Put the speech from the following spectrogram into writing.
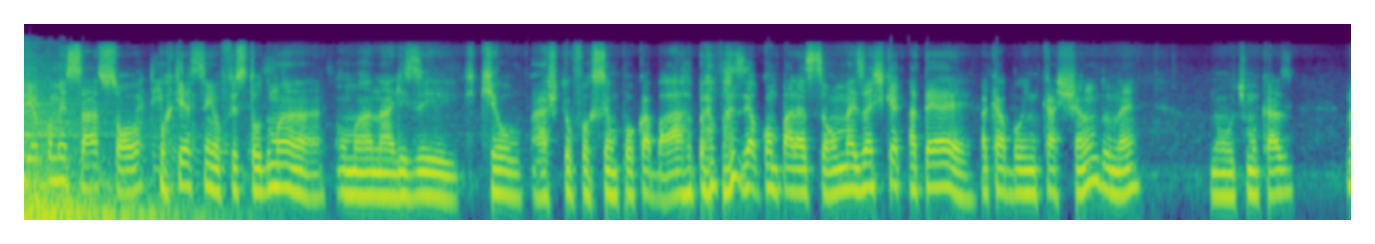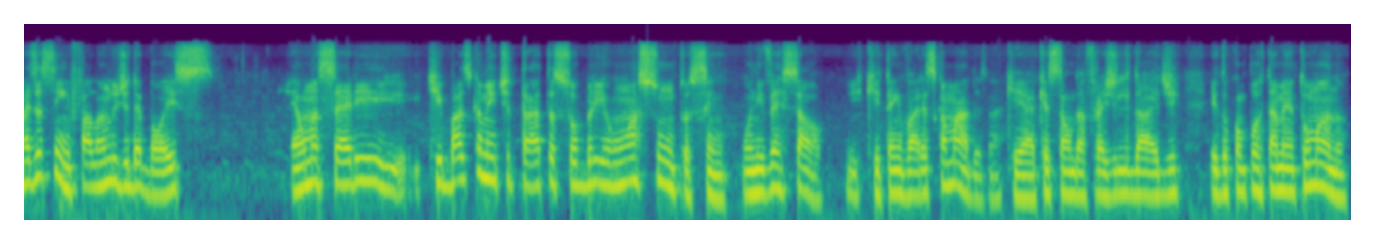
Queria começar só, porque assim, eu fiz toda uma, uma análise que eu acho que eu forcei um pouco a barra para fazer a comparação, mas acho que até acabou encaixando, né? No último caso. Mas assim, falando de The Boys, é uma série que basicamente trata sobre um assunto, assim, universal. E que tem várias camadas, né? Que é a questão da fragilidade e do comportamento humano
